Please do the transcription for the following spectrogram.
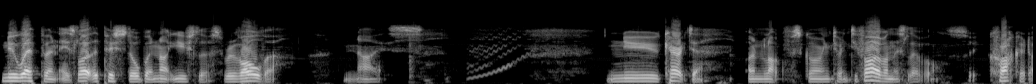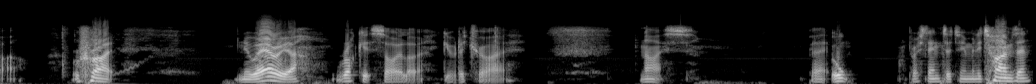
New weapon. It's like the pistol, but not useless. Revolver. Nice. New character. Unlock for scoring 25 on this level. So crocodile. Right. New area. Rocket silo. Give it a try. Nice. Okay. Oh, I pressed enter too many times then.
